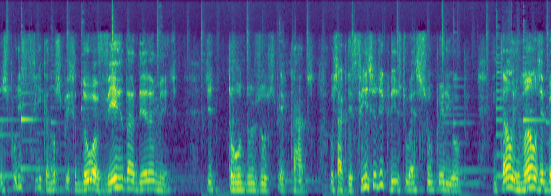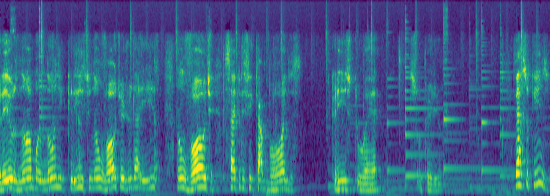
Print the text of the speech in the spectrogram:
nos purifica, nos perdoa verdadeiramente de todos os pecados. O sacrifício de Cristo é superior então, irmãos hebreus, não abandone Cristo e não volte ao judaísmo, não volte a sacrificar bodes. Cristo é superior. Verso 15.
